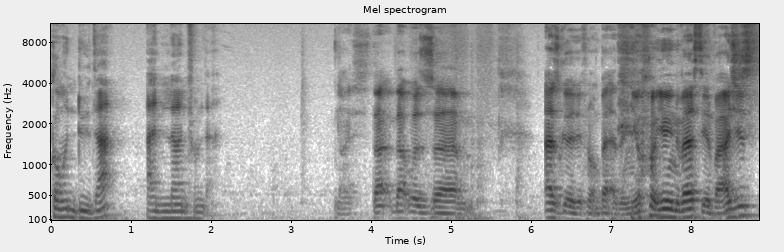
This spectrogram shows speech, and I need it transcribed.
go and do that and learn from there. Nice. That that was um, as good, if not better, than your, your university advice. I just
